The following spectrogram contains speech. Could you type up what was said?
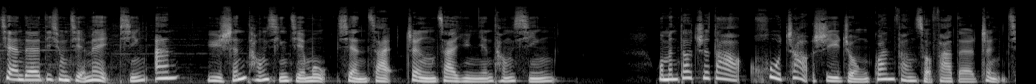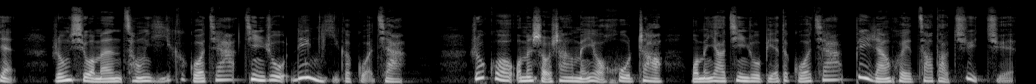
亲爱的弟兄姐妹，平安与神同行节目现在正在与您同行。我们都知道，护照是一种官方所发的证件，容许我们从一个国家进入另一个国家。如果我们手上没有护照，我们要进入别的国家，必然会遭到拒绝。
